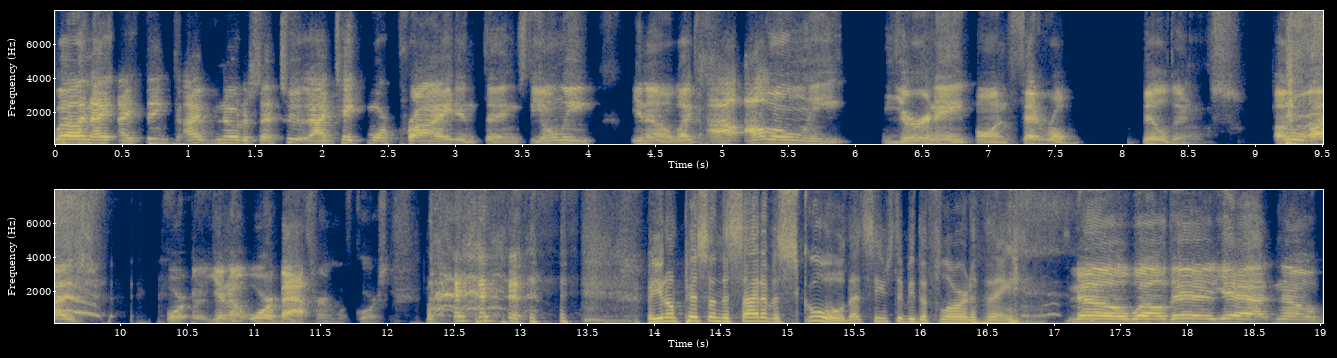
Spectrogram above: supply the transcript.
Well, and I, I think I've noticed that too. I take more pride in things. The only, you know, like I'll, I'll only urinate on federal buildings. Otherwise, or you know, or a bathroom, of course. but you don't piss on the side of a school. That seems to be the Florida thing. no, well, there, yeah, no.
